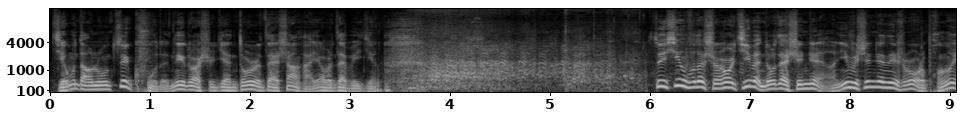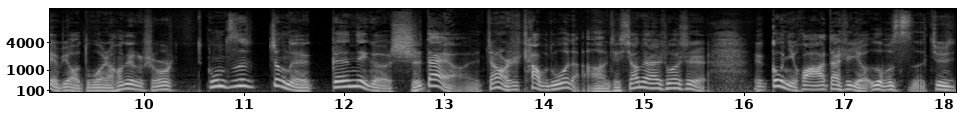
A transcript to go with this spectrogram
节目当中最苦的那段时间都是在上海，要不是在北京。最幸福的时候基本都是在深圳啊，因为深圳那时候我的朋友也比较多，然后那个时候。工资挣的跟那个时代啊，正好是差不多的啊，就相对来说是够你花，但是也饿不死，就是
